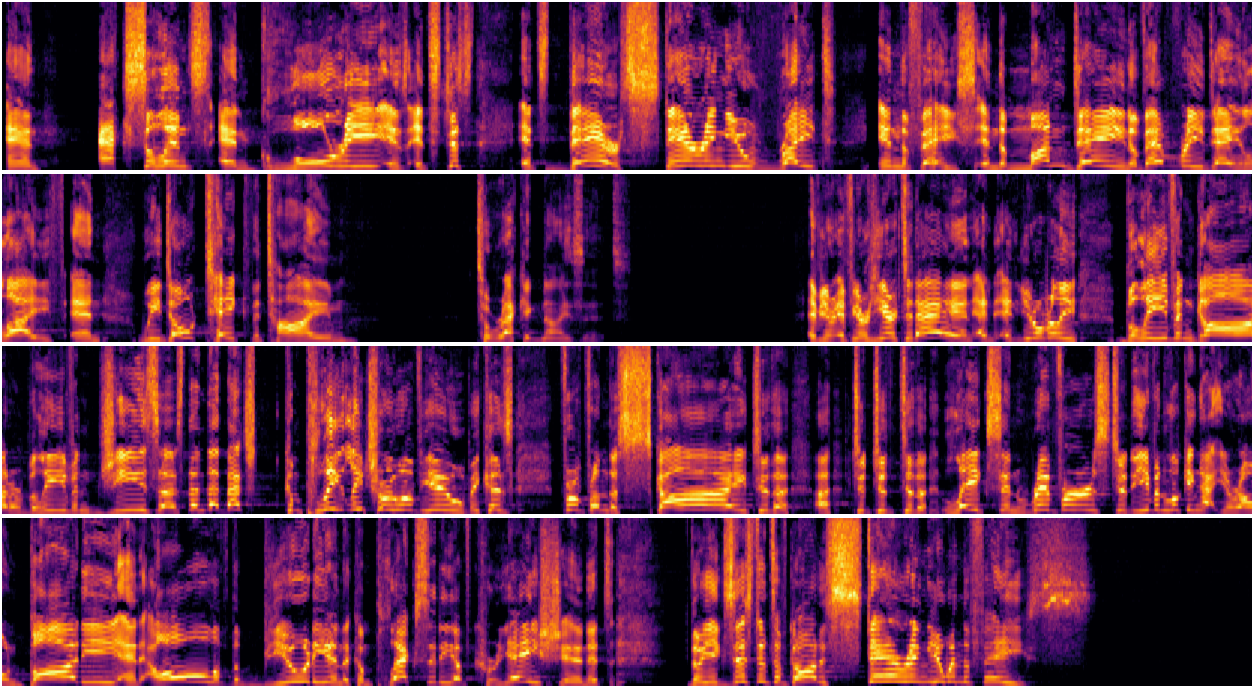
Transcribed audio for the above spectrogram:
and excellence and glory is it's just it's there staring you right in the face in the mundane of everyday life and we don't take the time to recognize it. If you're, if you're here today and, and, and you don't really believe in God or believe in Jesus, then that, that's completely true of you because from, from the sky to the, uh, to, to, to the lakes and rivers to even looking at your own body and all of the beauty and the complexity of creation, it's, the existence of God is staring you in the face.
